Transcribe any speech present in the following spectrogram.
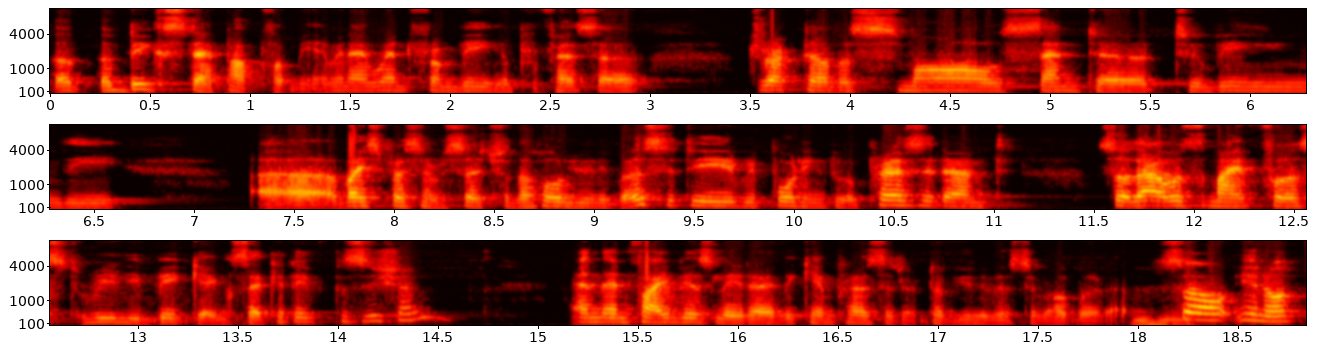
a, a big step up for me. I mean, I went from being a professor, director of a small center, to being the uh, vice president of research for the whole university, reporting to a president. So that was my first really big executive position. And then five years later, I became president of University of Alberta. So, you know,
